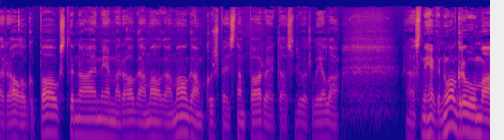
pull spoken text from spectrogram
ar algu paaugstinājumiem, ar algām, algām, algām, kurš pēc tam pārvērtās ļoti lielā sniega nogrūmā,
